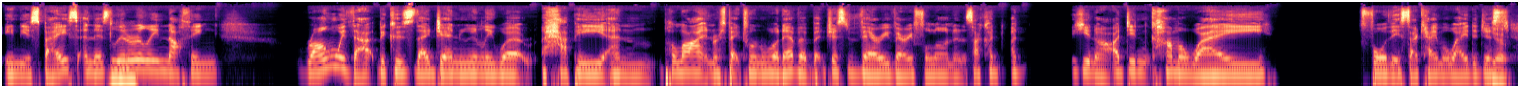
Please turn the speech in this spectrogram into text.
in your space. And there's Mhm. literally nothing wrong with that because they genuinely were happy and polite and respectful and whatever, but just very, very full on. And it's like, I, I you know, I didn't come away for this. I came away to just Yep.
